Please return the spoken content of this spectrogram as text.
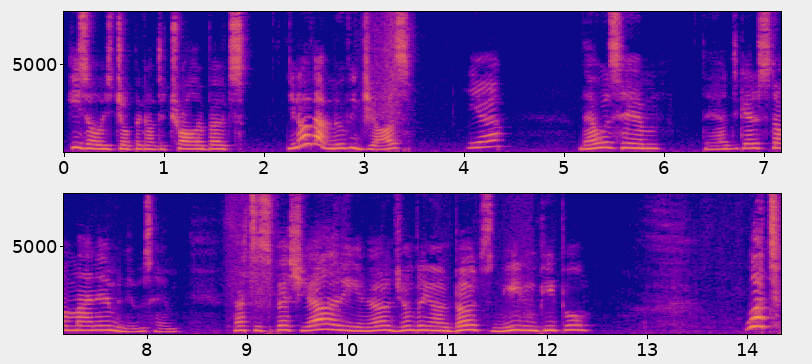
He's always jumping onto trawler boats. You know that movie Jaws? Yeah. That was him. They had to get a stuntman in, and it was him. That's his speciality, you know, jumping on boats and eating people. What?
